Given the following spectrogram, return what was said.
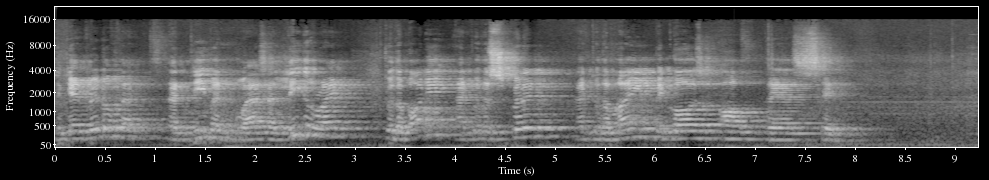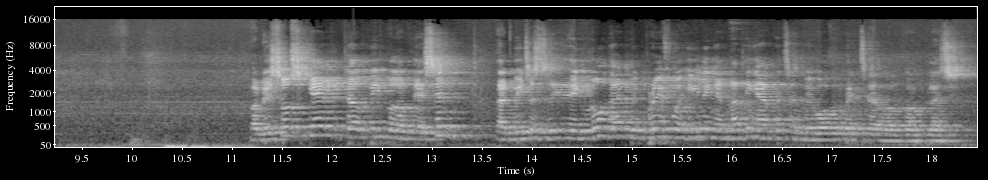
To get rid of that, that demon who has a legal right to the body and to the spirit and to the mind because of their sin. But we're so scared to tell people of their sin that we just ignore that, we pray for healing and nothing happens and we walk away and say, oh, God bless you.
